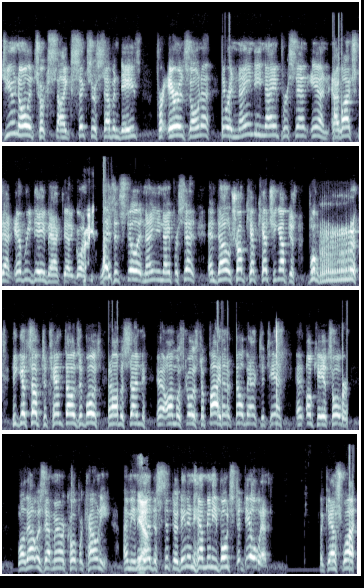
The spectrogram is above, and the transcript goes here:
do you know it took like six or seven days for Arizona? They were 99% in. And I watched that every day back then going, right. why is it still at 99%? And Donald Trump kept catching up, just boom. He gets up to 10,000 votes, and all of a sudden it almost goes to five. Then it fell back to 10. And okay, it's over. Well, that was at Maricopa County. I mean, they yeah. had to sit there. They didn't have many votes to deal with. But guess what?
